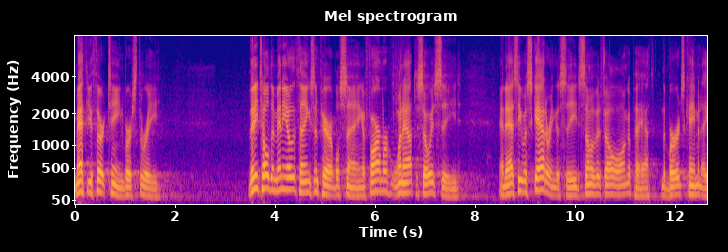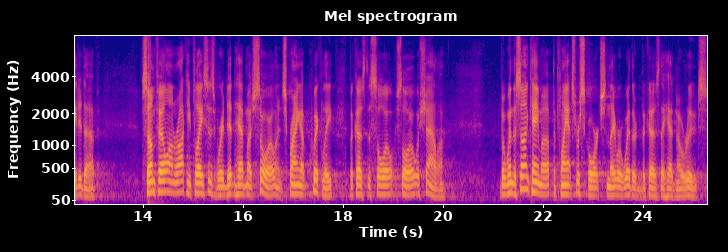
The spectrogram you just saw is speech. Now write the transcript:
Matthew 13, verse 3. Then he told them many other things in parables, saying, A farmer went out to sow his seed. And as he was scattering the seed, some of it fell along a path, and the birds came and ate it up. Some fell on rocky places where it didn't have much soil, and it sprang up quickly because the soil, soil was shallow. But when the sun came up, the plants were scorched, and they were withered because they had no roots.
